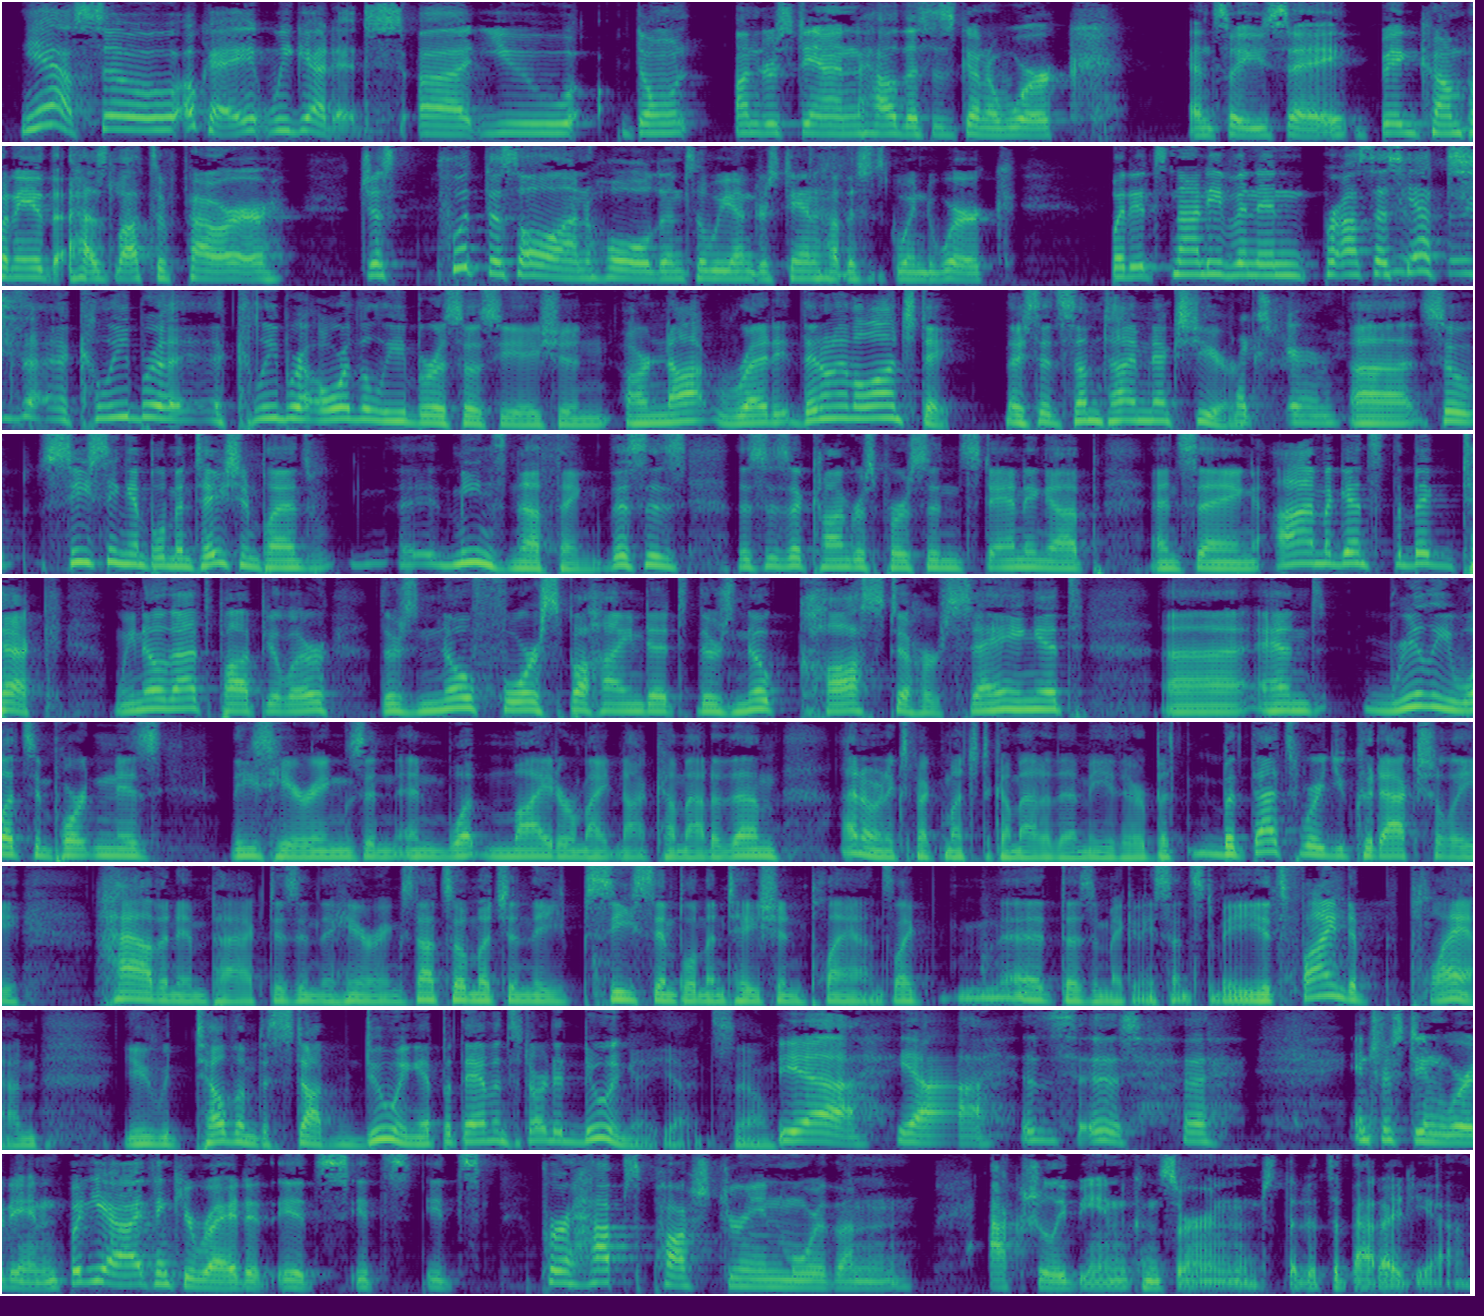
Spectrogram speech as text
Yeah, so okay, we get it. Uh, you don't understand how this is going to work. And so you say, big company that has lots of power, just put this all on hold until we understand how this is going to work. But it's not even in process yet. Exactly. Calibra, Calibra or the Libra Association are not ready. They don't have a launch date. They said sometime next year. Next year. Uh, so ceasing implementation plans it means nothing. This is this is a congressperson standing up and saying, "I'm against the big tech." We know that's popular. There's no force behind it. There's no cost to her saying it. Uh, and really, what's important is these hearings and, and what might or might not come out of them. I don't expect much to come out of them either, but but that's where you could actually have an impact is in the hearings, not so much in the cease implementation plans. Like eh, it doesn't make any sense to me. It's fine to plan. You would tell them to stop doing it, but they haven't started doing it yet. So yeah, yeah, it's, it's uh, interesting wording, but yeah, I think you're right. It, it's it's it's perhaps posturing more than actually being concerned that it's a bad idea.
